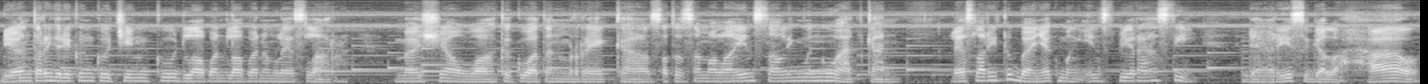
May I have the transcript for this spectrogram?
Di antara dari kun kucingku 886 Leslar Masya Allah kekuatan mereka satu sama lain saling menguatkan Leslar itu banyak menginspirasi dari segala hal,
